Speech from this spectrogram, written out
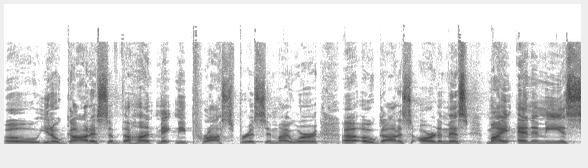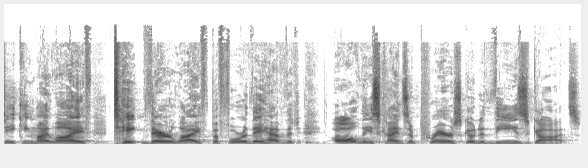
Oh, you know, goddess of the hunt, make me prosperous in my work. Uh, oh, goddess Artemis, my enemy is seeking my life. Take their life before they have the. All these kinds of prayers go to these gods.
